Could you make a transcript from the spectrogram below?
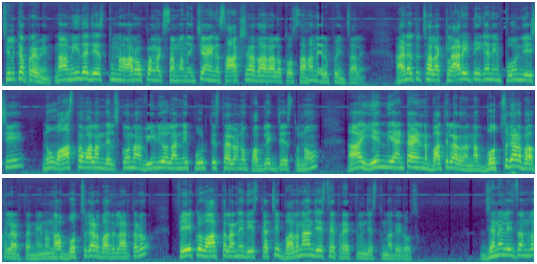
చిలక ప్రవీణ్ నా మీద చేస్తున్న ఆరోపణలకు సంబంధించి ఆయన సాక్ష్యాధారాలతో సహా నిరూపించాలి. ఆయనకు చాలా క్లారిటీగా నేను ఫోన్ చేసి నువ్వు వాస్తవాలను తెలుసుకో నా వీడియోలన్నీ పూర్తి స్థాయిలో నువ్వు పబ్లిక్ చేస్తున్నావు. ఏంది అంటే ఆయన బతిలాడతాను. నా బొచ్చుగాడ బతిలాడతాను నేను. నా బొచ్చుగాడ బతిలాడతాడు. ఫేక్ వార్తలన్నీ తీసుకొచ్చి బదనాం చేసే ప్రయత్నం చేస్తున్నారు ఈరోజు. జర్నలిజంలో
